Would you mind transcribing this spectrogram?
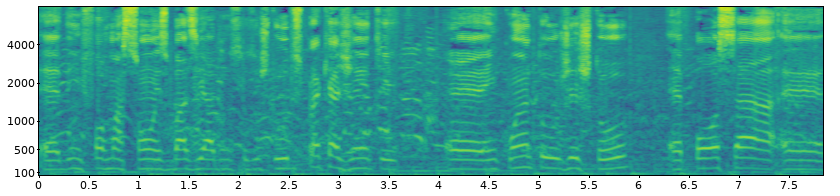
é, de informações baseadas nos seus estudos para que a gente, é, enquanto gestor, é, possa é,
